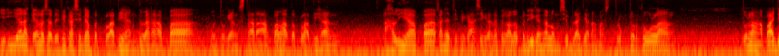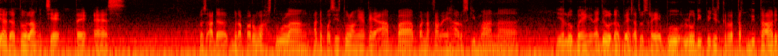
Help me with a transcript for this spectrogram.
ya iyalah kalau sertifikasi dapat pelatihan gelar apa untuk yang setara apa lah atau pelatihan ahli apa kan sertifikasi kan. Tapi kalau pendidikan kan lo mesti belajar nama struktur tulang. Tulang apa aja ada tulang C T S. Terus ada berapa ruas tulang ada posisi tulangnya kayak apa penekanannya harus gimana. Ya lu bayangin aja lu udah bayar satu ribu lu dipijit keretak ditarik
